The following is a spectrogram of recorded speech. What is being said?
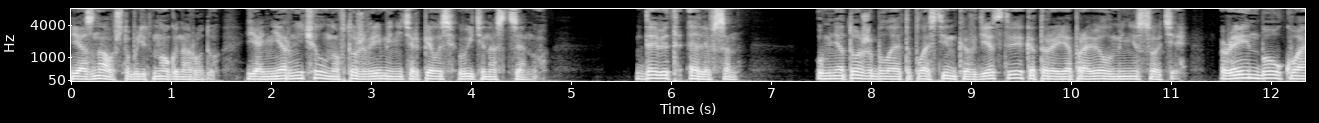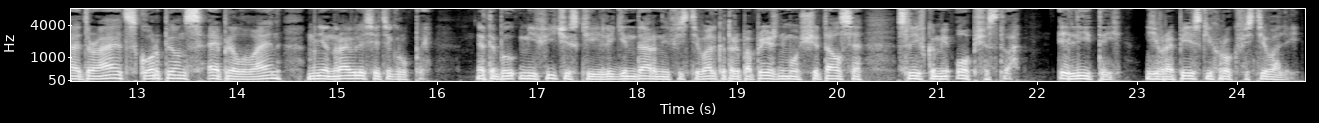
Я знал, что будет много народу. Я нервничал, но в то же время не терпелось выйти на сцену. Дэвид Эллифсон. У меня тоже была эта пластинка в детстве, которую я провел в Миннесоте. Rainbow, Quiet Riot, Scorpions, April Wine – мне нравились эти группы. Это был мифический, легендарный фестиваль, который по-прежнему считался сливками общества, элитой европейских рок-фестивалей.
